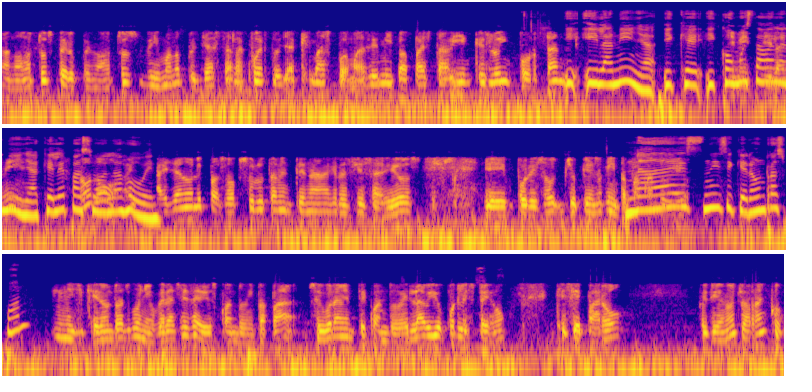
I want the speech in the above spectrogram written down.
a nosotros, pero pues nosotros dijimos, no, pues ya está el acuerdo, ya qué más podemos hacer, mi papá está bien, que es lo importante. ¿Y, y la niña? ¿Y, qué, y cómo Y estaba y la, niña? ¿Qué le pasó No, no, a la joven? A, ella no le pasó absolutamente nada, gracias a Dios. Eh, por eso yo pienso que mi papá ¿Nada vio- es ni siquiera un raspón? ni siquiera un rasguño. Gracias a Dios, cuando mi papá, seguramente cuando él la vio por el espejo, que se paró, pues dijo, no, yo arranco.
